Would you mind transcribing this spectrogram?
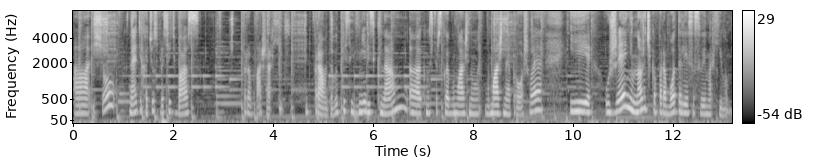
А еще, знаете, хочу спросить вас про ваш архив. Ведь правда, вы присоединились к нам, э, к мастерской бумажного, бумажное прошлое, и уже немножечко поработали со своим архивом.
